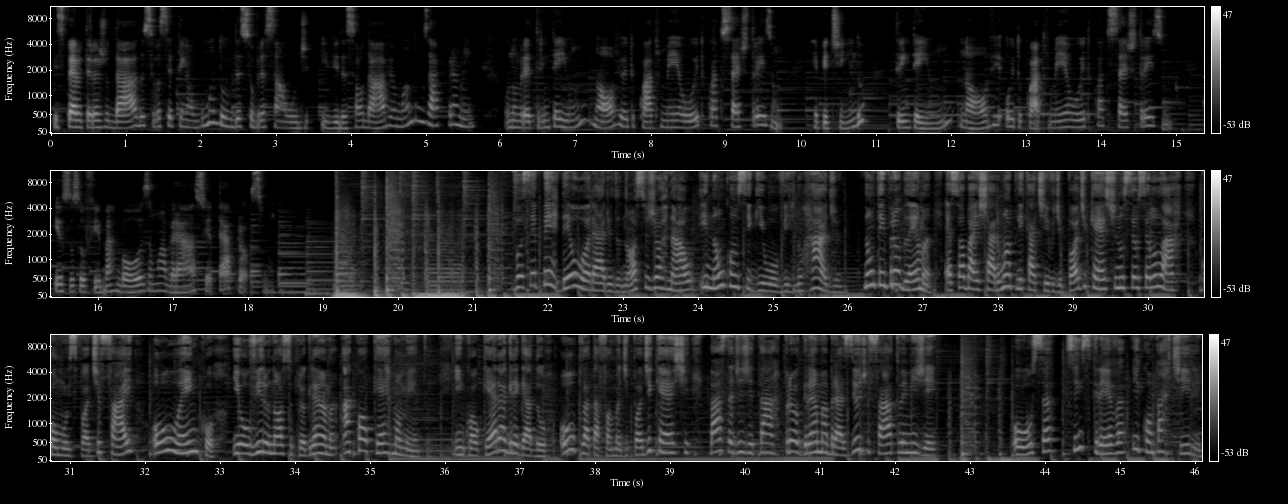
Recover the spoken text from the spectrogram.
Espero ter ajudado. Se você tem alguma dúvida sobre a saúde e vida saudável, manda um zap para mim. O número é 31 98468 4731. Repetindo, 31 98468 4731. Eu sou Sofia Barbosa, um abraço e até a próxima. Você perdeu o horário do nosso jornal e não conseguiu ouvir no rádio? Não tem problema, é só baixar um aplicativo de podcast no seu celular, como o Spotify ou o Anchor, e ouvir o nosso programa a qualquer momento. Em qualquer agregador ou plataforma de podcast, basta digitar Programa Brasil de Fato MG. Ouça, se inscreva e compartilhe.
